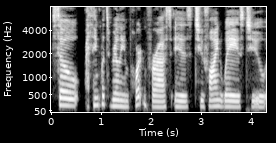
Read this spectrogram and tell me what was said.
so i think what's really important for us is to find ways to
